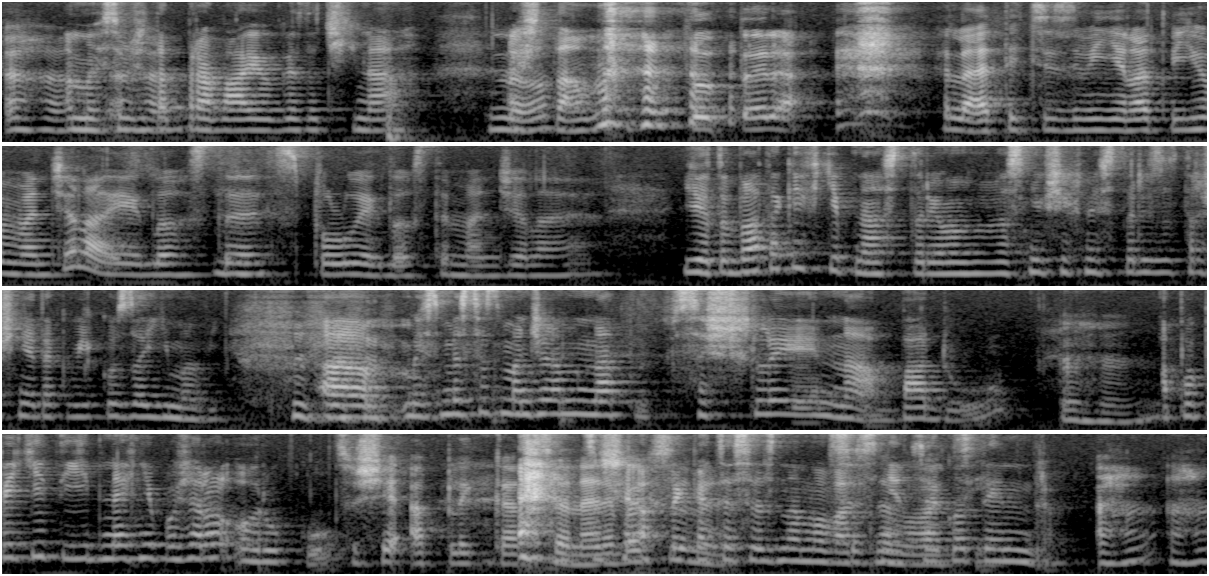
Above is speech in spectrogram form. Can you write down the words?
Aha, a myslím, aha. že ta pravá yoga začíná no, až tam. to teda. Hele, a teď jsi zmínila tvýho manžela, jak dlouho jste hmm. spolu, jak dlouho jste manželé? Jo, to byla taky vtipná story, mám vlastně všechny story za strašně takový jako zajímavý. A my jsme se s manželem na, sešli na Badu, Uh-huh. A po pěti týdnech mě požádal o ruku. Což je aplikace, ne? Což je aplikace seznamovací, něco jako Tinder. Aha, aha.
